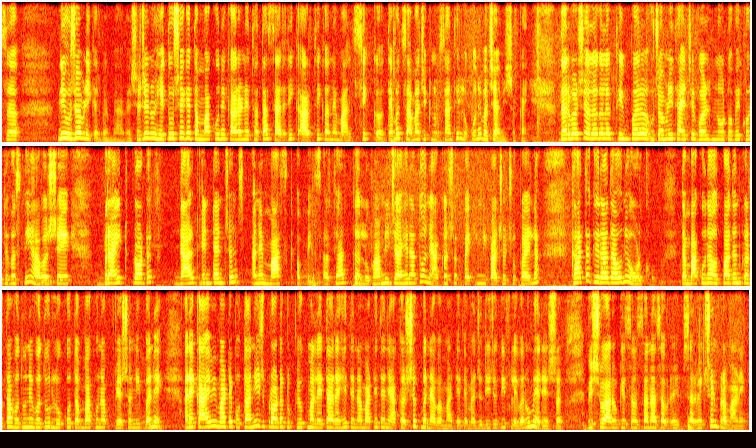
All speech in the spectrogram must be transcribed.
ની ઉજવણી કરવામાં આવે છે. જેનો હેતુ છે કે તંબાકુને કારણે થતા શારીરિક, આર્થિક અને માનસિક તેમજ સામાજિક નુકસાનથી લોકોને બચાવી શકાય. દર વર્ષે અલગ અલગ થીમ પર ઉજવણી થાય છે વર્લ્ડ નો ટોબેકો દિવસની. આ વર્ષે બ્રાઇટ પ્રોડક્ટ, ડાર્ક ઇન્ટેન્શન્સ અને માસ્ક અપીલ્સ. અર્થાત લુભાવની જાહેરાતો અને આકર્ષક પેકિંગની પાછળ છુપાયેલા ઘાતક ઇરાદાઓને ઓળખો. તંબાકુના ઉત્પાદન કરતાં વધુને વધુ લોકો તંબાકુના વ્યસની બને અને કાયમી માટે પોતાની જ પ્રોડક્ટ ઉપયોગમાં લેતા રહે તેના માટે તેને આકર્ષક બનાવવા માટે તેમાં જુદી જુદી ફ્લેવર ઉમેરે છે વિશ્વ આરોગ્ય સંસ્થાના સર્વે- સર્વેક્ષણ પ્રમાણે.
